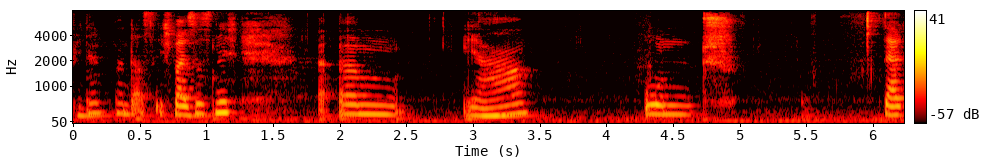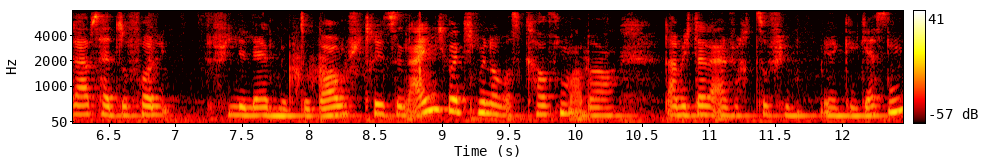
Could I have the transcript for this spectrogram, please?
wie nennt man das? Ich weiß es nicht. Ähm, ja. Und da gab es halt so voll viele Läden mit so Baumstriezeln. Eigentlich wollte ich mir noch was kaufen, aber da habe ich dann einfach zu viel gegessen.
